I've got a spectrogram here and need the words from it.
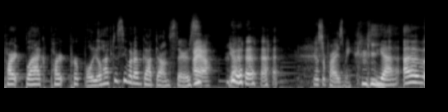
part black, part purple. You'll have to see what I've got downstairs. Oh, yeah, yeah. yeah. You'll surprise me. yeah, I'm,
